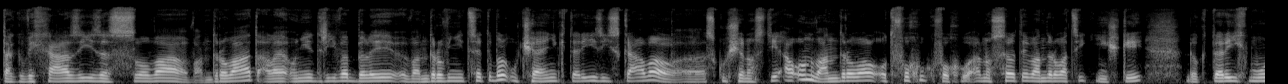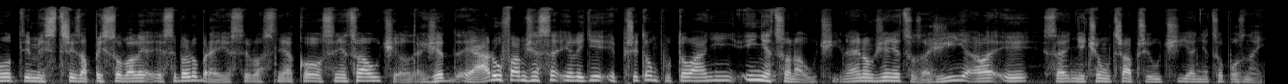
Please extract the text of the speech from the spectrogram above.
tak vychází ze slova vandrovat, ale oni dříve byli vandrovníci, to byl učeň, který získával eh, zkušenosti a on vandroval od fochu k fochu a nosil ty vandrovací knížky, do kterých mu ty mistři zapisovali, jestli byl dobrý, jestli vlastně jako se něco naučil. Takže já doufám, že se i lidi i při tom putování i něco naučí. Nejenom, že něco zažijí, ale i se něčemu třeba přiučí a něco poznají.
